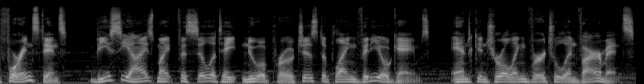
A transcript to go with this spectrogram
For instance, BCIs might facilitate new approaches to playing video games and controlling virtual environments.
